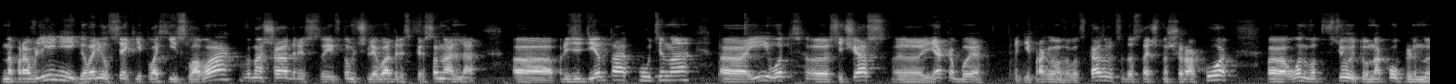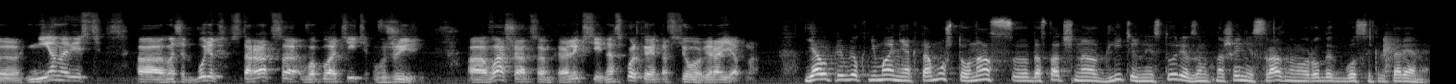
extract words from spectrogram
направлении, говорил всякие плохие слова в наш адрес, и в том числе в адрес персонально э, президента Путина. И вот сейчас якобы такие прогнозы высказываются достаточно широко, он вот всю эту накопленную ненависть, значит, будет стараться воплотить в жизнь. Ваша оценка, Алексей, насколько это все вероятно? Я бы привлек внимание к тому, что у нас э, достаточно длительная история взаимоотношений с разного рода госсекретарями.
